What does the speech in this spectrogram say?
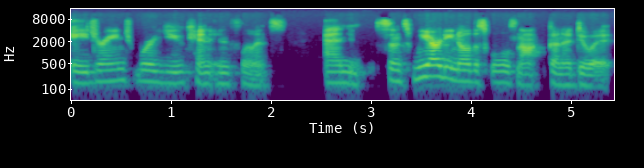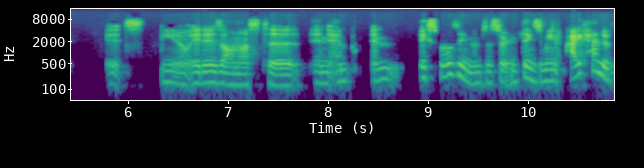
age range where you can influence. And since we already know the school's not going to do it, it's you know it is on us to and, and and exposing them to certain things. I mean, I kind of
